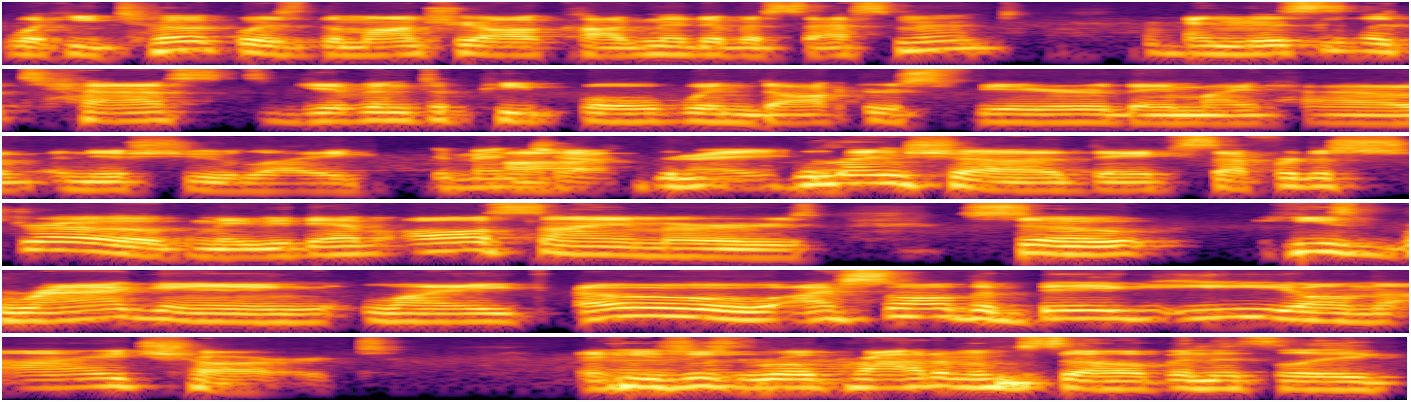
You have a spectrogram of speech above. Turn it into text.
what he took was the Montreal Cognitive Assessment. And this is a test given to people when doctors fear they might have an issue like dementia, uh, right? dementia, they suffered a stroke, maybe they have Alzheimer's. So he's bragging like, "Oh, I saw the big E on the eye chart." And he's just real proud of himself and it's like,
